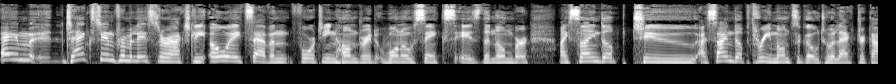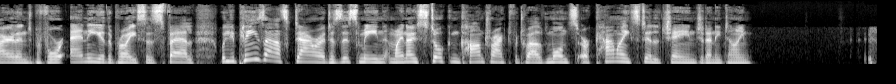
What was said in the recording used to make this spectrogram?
Um, text in from a listener actually 087 1400 106 is the number. I signed up to I signed up 3 months ago to Electric Ireland before any of the prices fell. Will you please ask Daragh does this mean am I now stuck in contract for 12 months or can I still change at any time?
